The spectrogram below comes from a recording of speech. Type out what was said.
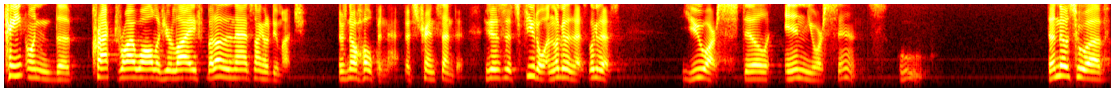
paint on the cracked drywall of your life, but other than that, it's not going to do much. There's no hope in that. It's transcendent. He says it's futile. And look at this. Look at this you are still in your sins. Ooh. Then those who have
